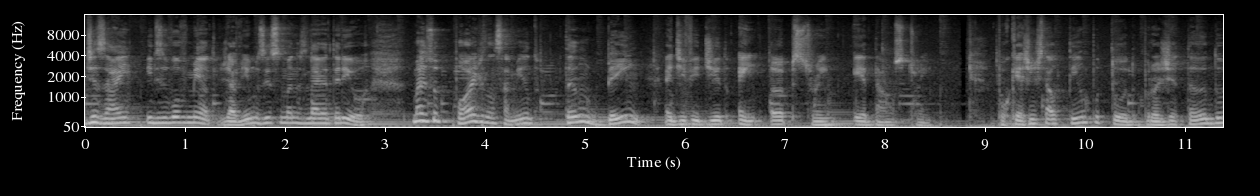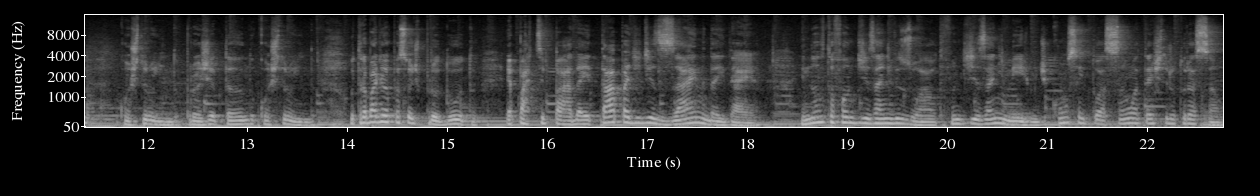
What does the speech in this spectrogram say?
design e desenvolvimento. Já vimos isso na slide anterior. Mas o pós-lançamento também é dividido em upstream e downstream. Porque a gente está o tempo todo projetando, construindo, projetando, construindo. O trabalho de uma pessoa de produto é participar da etapa de design da ideia. E não estou falando de design visual, estou falando de design mesmo, de conceituação até estruturação.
